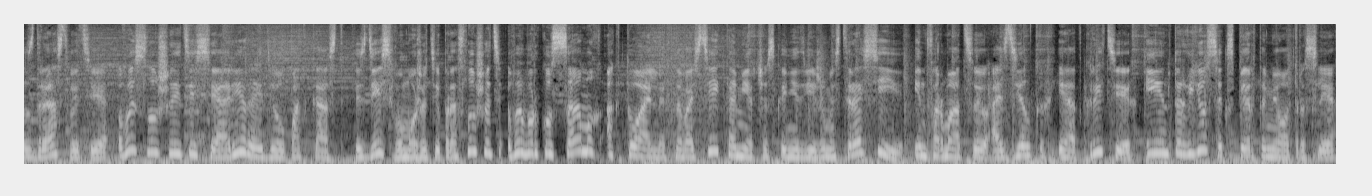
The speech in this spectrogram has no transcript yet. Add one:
Здравствуйте! Вы слушаете Сиари Радио Подкаст. Здесь вы можете прослушать выборку самых актуальных новостей коммерческой недвижимости России, информацию о сделках и открытиях и интервью с экспертами отрасли.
